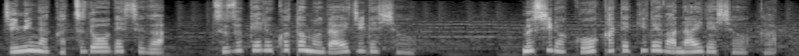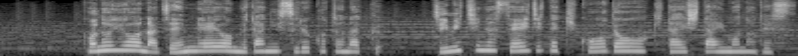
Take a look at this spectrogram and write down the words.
地味な活動ですが、続けることも大事でしょう。むしろ効果的ではないでしょうか。このような前例を無駄にすることなく、地道な政治的行動を期待したいものです。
